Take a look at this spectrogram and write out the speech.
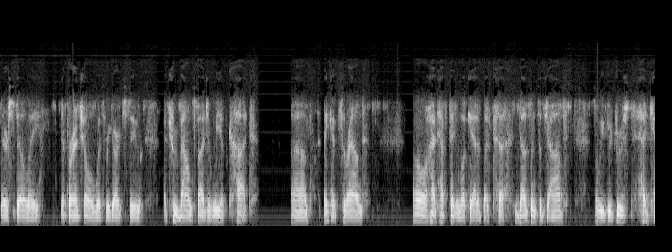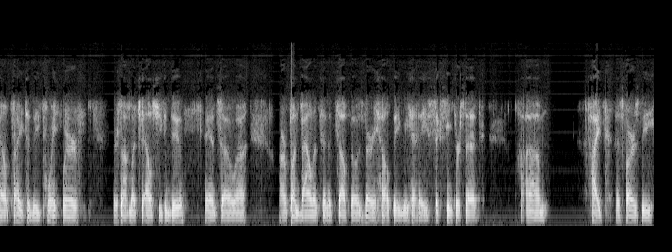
there's still a differential with regards to a true balanced budget. We have cut, um, I think it's around, oh, I'd have to take a look at it, but uh, dozens of jobs. So we've reduced headcount probably to the point where there's not much else you can do. And so uh, our fund balance in itself, though, is very healthy. We had a 16% um, height as far as the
